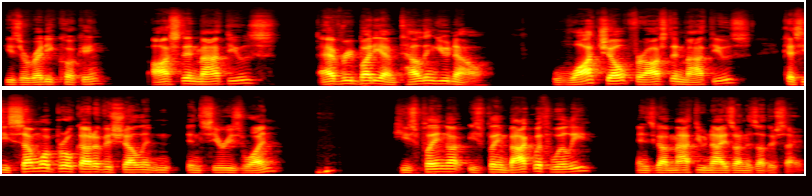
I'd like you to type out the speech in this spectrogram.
He's already cooking. Austin Matthews, everybody, I'm telling you now, watch out for Austin Matthews because he somewhat broke out of his shell in, in Series One. Mm-hmm. He's playing up. He's playing back with Willie, and he's got Matthew Knies on his other side.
